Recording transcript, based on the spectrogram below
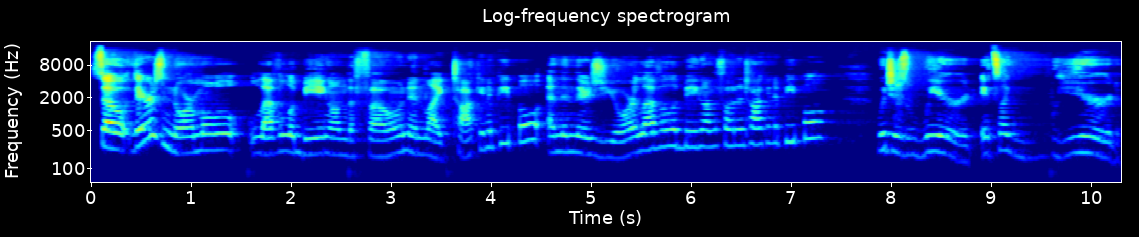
so there's normal level of being on the phone and like talking to people and then there's your level of being on the phone and talking to people which is weird it's like weird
